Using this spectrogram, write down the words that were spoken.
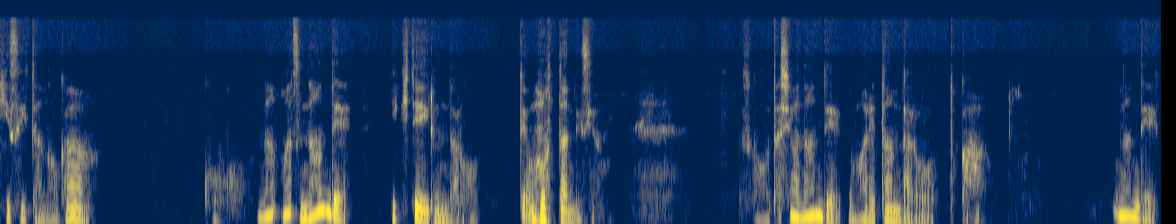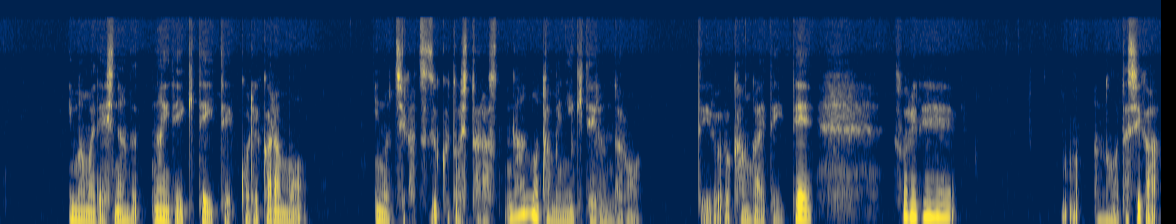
気づいたのが、こう、な、まずなんで生きているんだろうって思ったんですよね。そう、私はなんで生まれたんだろうとか、なんで今まで死なないで生きていて、これからも命が続くとしたら、何のために生きてるんだろうっていろいろ考えていて、それで、あの、私が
